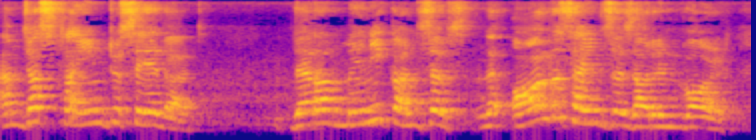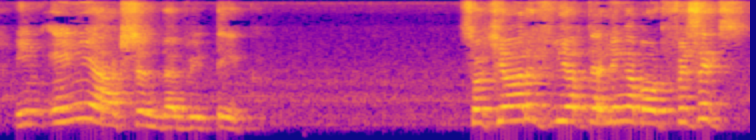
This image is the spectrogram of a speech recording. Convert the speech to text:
I'm just trying to say that there are many concepts, all the sciences are involved in any action that we take. So here if we are telling about physics,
